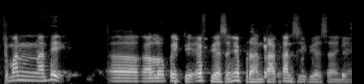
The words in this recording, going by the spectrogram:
Cuman nanti e, kalau PDF biasanya berantakan sih biasanya.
